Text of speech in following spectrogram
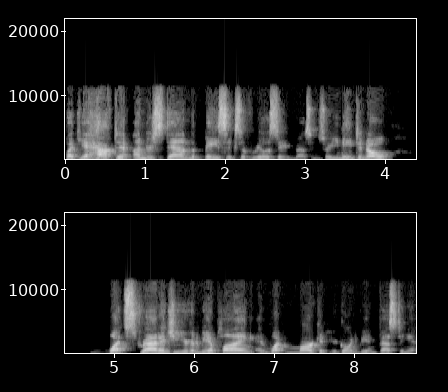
but you have to understand the basics of real estate investing. So you need to know what strategy you're going to be applying and what market you're going to be investing in.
